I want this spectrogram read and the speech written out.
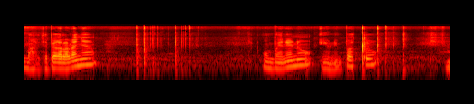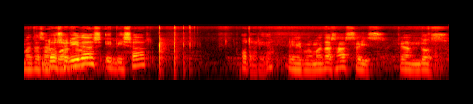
Vale, te pega la araña. Un veneno y un impacto. Matas a Dos cuatro. heridas y pisar. Otra herida. Eh, pues matas a seis. Quedan dos.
